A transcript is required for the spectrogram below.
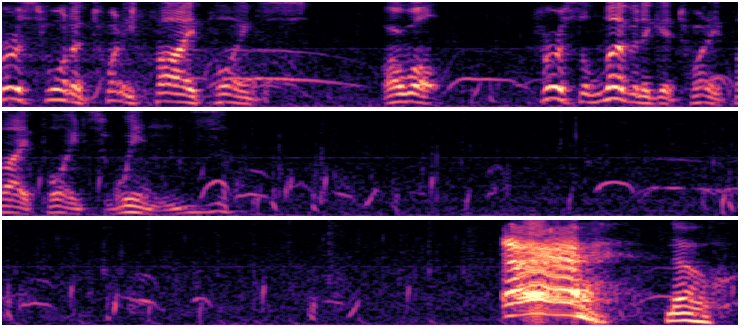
First one at 25 points, or well, first 11 to get 25 points wins. Ah! No.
